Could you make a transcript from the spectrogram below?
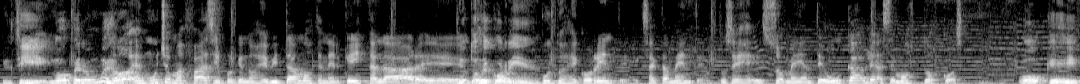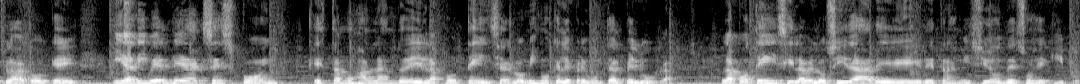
pues. Sí, no, pero bueno. No, es mucho más fácil porque nos evitamos tener que instalar eh, Puntos de corriente. Puntos de corriente, exactamente. Entonces, eso mediante un cable hacemos dos cosas. Ok, flaco, ok. Y a nivel de access point, estamos hablando de la potencia, lo mismo que le pregunté al peluca. La potencia y la velocidad de, de transmisión de esos equipos.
